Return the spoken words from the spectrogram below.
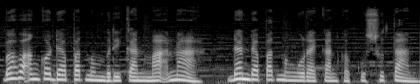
bahwa engkau dapat memberikan makna dan dapat menguraikan kekusutan.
